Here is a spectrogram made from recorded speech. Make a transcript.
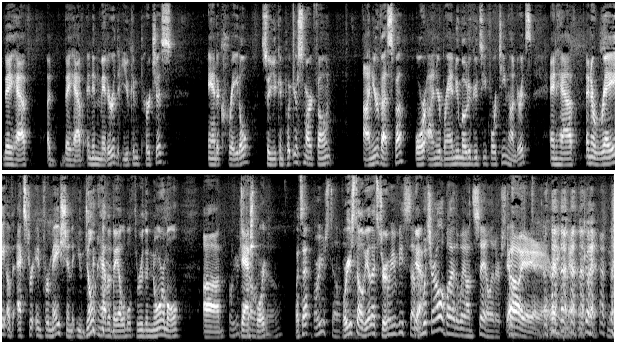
they have a they have an emitter that you can purchase and a cradle, so you can put your smartphone on your Vespa or on your brand new Moto Guzzi 1400s and have an array of extra information that you don't have available through the normal uh, dashboard. Stelvio. What's that? Or your Stelvio. Or your Stelvio, that's true. Or your V7, Yeah. which are all, by the way, on sale at our store. Oh, yeah, yeah, yeah. right. Go ahead.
